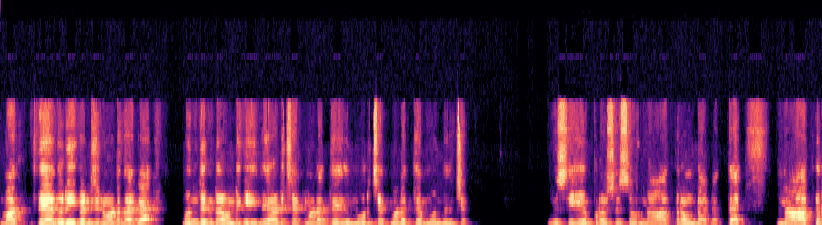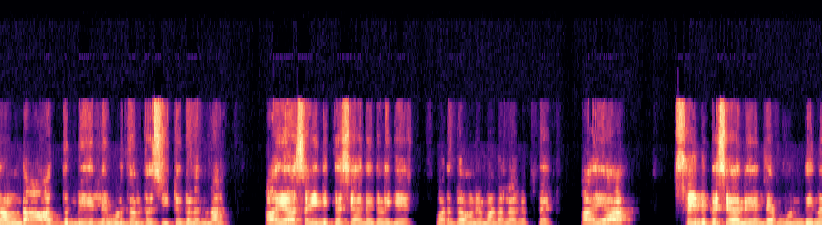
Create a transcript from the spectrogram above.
ಮತ್ತೆ ಅದು ರೀಕನ್ಸಿಡರ್ ಮಾಡಿದಾಗ ಮುಂದಿನ ರೌಂಡಿಗೆ ಇದು ಎರಡು ಚೆಕ್ ಮಾಡುತ್ತೆ, ಇದು ಮೂರು ಚೆಕ್ ಮಾಡುತ್ತೆ, ಮುಂದಿನ ಚೆಕ್ ಇದು ಸೇಮ್ ಪ್ರೊಸೆಸ್ ನಾಲ್ಕು ರೌಂಡ್ ಆಗತ್ತೆ. ನಾಲ್ಕು ರೌಂಡ್ ಆದ ಮೇಲೆ ಉಳಿದಂತ ಸೀಟುಗಳನ್ನ ಆಯಾ ಸೈನಿಕ ಶಾಲೆಗಳಿಗೆ ವರ್ಗಾವಣೆ ಮಾಡಲಾಗತ್ತೆ. ಆಯಾ ಸೈನಿಕ ಶಾಲೆಯಲ್ಲೇ ಮುಂದಿನ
